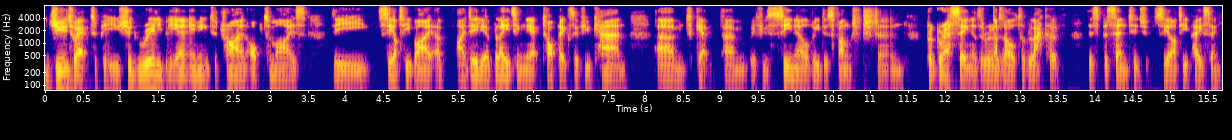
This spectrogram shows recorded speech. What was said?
due to ectopy, you should really be aiming to try and optimize the CRT by uh, ideally ablating the ectopics if you can um, to get um, if you've seen LV dysfunction progressing as a result of lack of this percentage CRT pacing.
